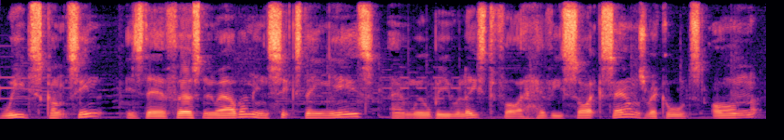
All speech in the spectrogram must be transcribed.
Weedsconsin is their first new album in 16 years and will be released via Heavy Psych Sounds Records on,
